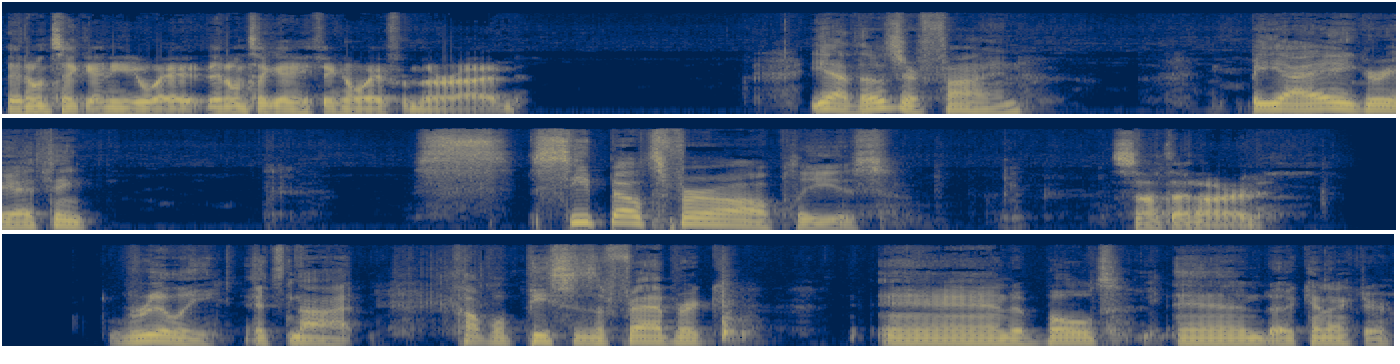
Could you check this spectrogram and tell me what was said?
They don't take any away. They don't take anything away from the ride. Yeah, those are fine. But yeah, I agree. I think s- seatbelts for all, please. It's not that hard. Really, it's not. A couple pieces of fabric and a bolt and a connector.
